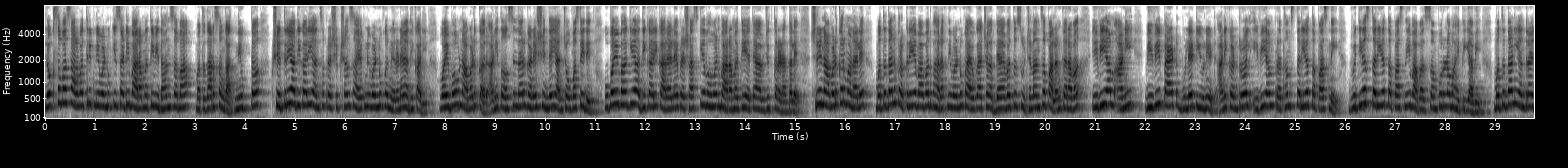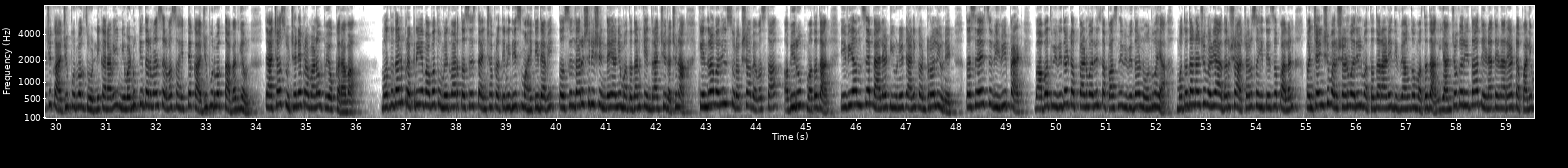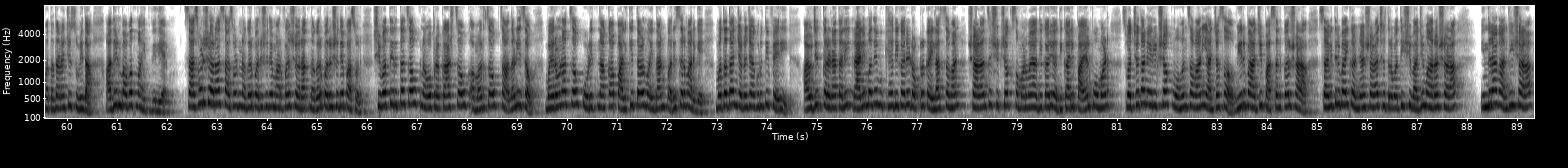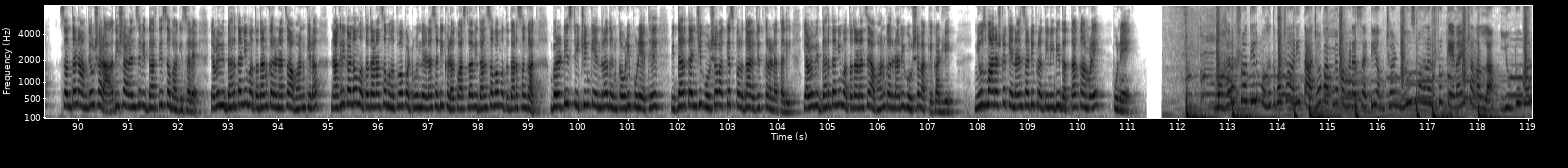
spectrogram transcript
लोकसभा सार्वत्रिक निवडणुकीसाठी बारामती विधानसभा मतदारसंघात नियुक्त क्षेत्रीय अधिकारी यांचं प्रशिक्षण सहाय्यक निवडणूक निर्णय अधिकारी वैभव नावडकर आणि तहसीलदार गणेश शिंदे यांच्या उपस्थितीत उपविभागीय अधिकारी कार्यालय प्रशासकीय भवन बारामती येथे आयोजित करण्यात आले. श्री नावडकर म्हणाले मतदान प्रक्रियेबाबत भारत निवडणूक आयोगाच्या अद्ययावत सूचनांचं पालन करावं. ईव्हीएम आणि व्हीव्हीपॅट बुलेट युनिट आणि कंट्रोल ईव्हीएम प्रथम स्तरीय तपासणी द्वितीय स्तरीय तपासणीबाबत संपूर्ण माहिती घ्यावी. मतदान यंत्राची काळजीपूर्वक जोडणी करावी. निवडणुकीदरम्यान सर्व साहित्य काळजीपूर्वक ताब्यात घेऊन त्याच्या सूचनेप्रमाणे उपयोग करावा. मतदान प्रक्रियेबाबत उमेदवार तसेच त्यांच्या प्रतिनिधीस माहिती द्यावी. तहसीलदार श्री शिंदे यांनी मतदान केंद्राची रचना केंद्रावरील सुरक्षा व्यवस्था अभिरूप मतदार ईव्हीएमचे बॅलेट युनिट आणि कंट्रोल युनिट तसेच व्हीव्हीपॅट बाबत विविध टप्प्यांवरील तपासणी विविध नोंदवह्या मतदानाच्या वेळी आदर्श आचारसंहितेचं पालन पंच्याऐंशी वर्षांवरील मतदार आणि दिव्यांग मतदार यांच्याकरिता देण्यात येणाऱ्या टपाली मतदानाची सुविधा आदींबाबत माहिती दिली आहे. सासवड शहरात सासवड नगर परिषदेमार्फत शहरात नगर परिषदेपासून शिवतीर्थ चौक नवप्रकाश चौक अमर चौक चांदणी चौक भैरवनाथ चौक कोडीत नाका पालखी तळ मैदान परिसर मार्गे मतदान जनजागृती फेरी आयोजित करण्यात आली. रॅलीमध्ये मुख्याधिकारी डॉक्टर कैलास चव्हाण शाळांचे शिक्षक समन्वय अधिकारी अधिकारी पायल पोमण स्वच्छता निरीक्षक मोहन चव्हाण यांच्यासह वीरबाजी पासनकर शाळा सावित्रीबाई कन्या शाळा छत्रपती शिवाजी महाराज शाळा इंदिरा गांधी शाळा संत नामदेव शाळा आदी शाळांचे विद्यार्थी सहभागी झाले. यावेळी विद्यार्थ्यांनी मतदान करण्याचं आवाहन केलं. नागरिकांना मतदानाचं महत्त्व पटवून देण्यासाठी खडकवासला विधानसभा मतदारसंघात बरटीस टीचिंग केंद्र धनकवडी पुणे येथे विद्यार्थ्यांची घोषवाक्य स्पर्धा आयोजित करण्यात आली. यावेळी विद्यार्थ्यांनी मतदानाचे आवाहन करणारी घोषवाक्य काढली. न्यूज महाराष्ट्र केनायसाठी प्रतिनिधी दत्ता कांबळे पुणे. महाराष्ट्रातील महत्त्वाच्या आणि ताज्या बातम्या पाहण्यासाठी आमच्या न्यूज महाराष्ट्र केनाई चॅनलला यूट्यूबवर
